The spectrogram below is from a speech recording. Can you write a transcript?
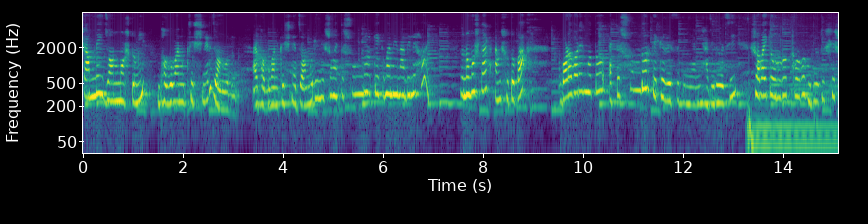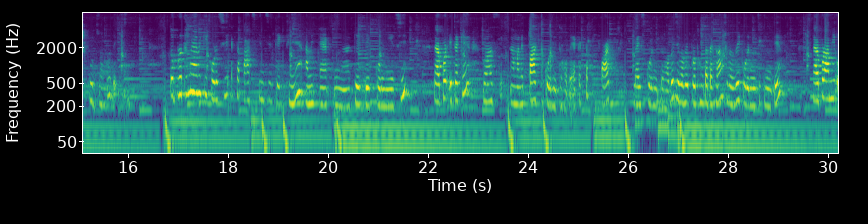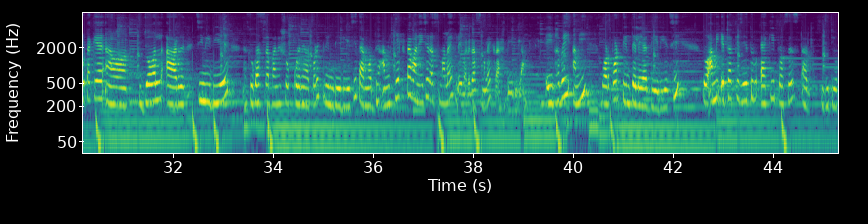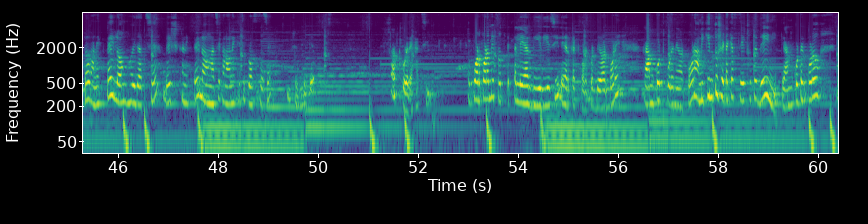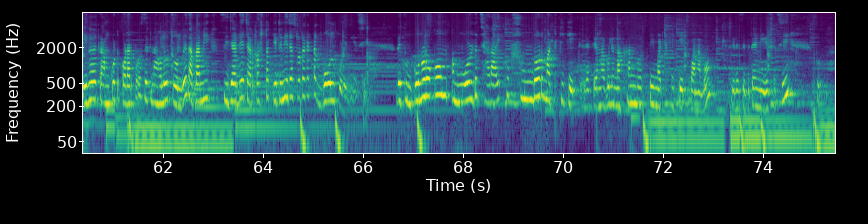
সামনেই জন্মাষ্টমী, ভগবান কৃষ্ণের জন্মদিন। আর ভগবান কৃষ্ণের জন্মদিনের সময় একটা সুন্দর কেক বানিয়ে না দিলে হয়? তো নমস্কার, আমি সুতপা। বরাবরের মতো একটা সুন্দর কেকের রেসিপি নিয়ে আমি হাজির হয়েছি। সবাইকে অনুরোধ করব ভিডিওটি শেষ পর্যন্ত দেখুন। তো প্রথমে আমি কি করেছি? একটা পাঁচ ইঞ্চির কেক টিনে আমি এক কেক বেক করে নিয়েছি। তারপর এটাকে মানে পার্ট করে নিতে হবে। এক একটা পার্ট স্লাইস করে নিতে হবে। যেভাবে প্রথমটা দেখালাম, সেভাবেই করে নিয়েছি তিনটে। তারপর আমি ওটাকে জল আর চিনি দিয়ে সুগার স্টাফ বানিয়ে শোক করে নেওয়ার পরে ক্রিম দিয়ে দিয়েছি। তার মধ্যে আমি কেকটা বানিয়েছি রসমালাই ফ্লেভারে রসমালাই ক্রাশ দিয়ে দিলাম। এইভাবেই আমি পরপর তিনটে লেয়ার দিয়ে দিয়েছি। তো আমি এটাকে যেহেতু একই প্রসেস আর ভিডিওটাও অনেকটাই লং হয়ে যাচ্ছে, বেশ খানিকটাই লং আছে, কারণ অনেক কিছু প্রসেস আছে সেগুলোকে শর্ট করে দেখাচ্ছি। তো পরপর আমি প্রত্যেকটা লেয়ার দিয়ে দিয়েছি লেয়ার কাট করার পর দেওয়ার পরে ক্রাম কোট করে নেওয়ার পর, আমি কিন্তু সেটাকে সেট হতে দেইনি। ক্রাম কোটের পরেও এইভাবে ক্রাম কোট করার পরও সেট না হলেও চলবে। তারপর আমি সিজার দিয়ে চার পাঁচটা কেটে নিয়ে জাস্ট ওটাকে একটা গোল করে নিয়েছি। দেখুন, কোনো রকম মোল্ড ছাড়াই খুব সুন্দর মাটকি কেক যাকে আমরা বলি মাখান ভর্তি মাটকি কেক বানাবো। সেই রেসিপিটাই নিয়ে এসেছি।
